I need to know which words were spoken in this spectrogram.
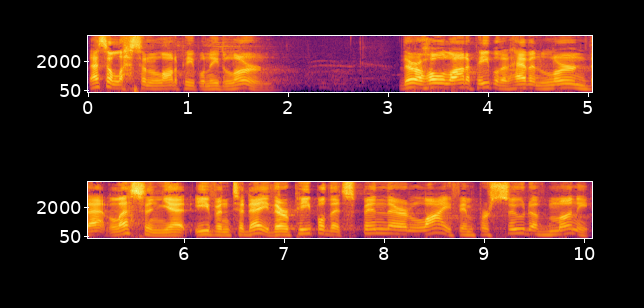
That's a lesson a lot of people need to learn. There are a whole lot of people that haven't learned that lesson yet, even today. There are people that spend their life in pursuit of money.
